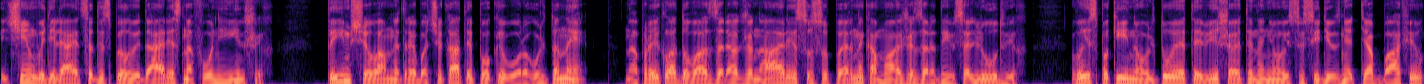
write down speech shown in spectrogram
І чим виділяється диспел від Айріс на фоні інших? Тим, що вам не треба чекати, поки ворог ультане. Наприклад, у вас заряджена Айріс, у суперника майже зарядився Людвіг. Ви спокійно ультуєте, вішаєте на нього із сусідів зняття бафів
